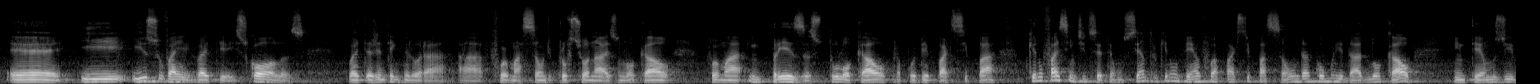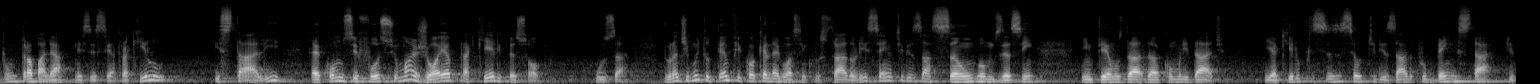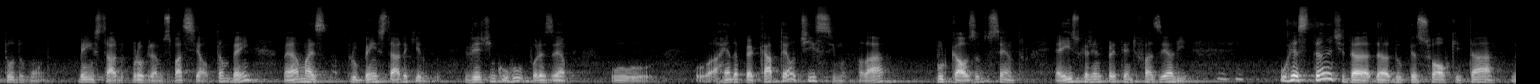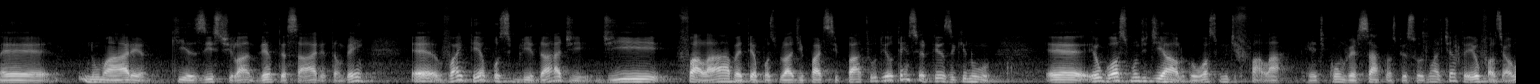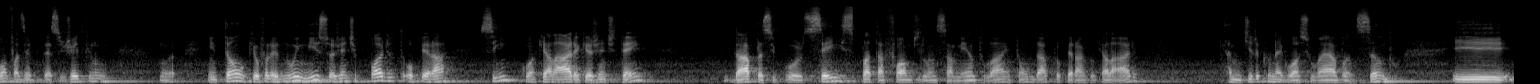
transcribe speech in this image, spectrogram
É, e isso vai, vai ter escolas, vai ter, a gente tem que melhorar a formação de profissionais no local, formar empresas do local para poder participar, porque não faz sentido você ter um centro que não tenha a participação da comunidade local em termos de vão trabalhar nesse centro. Aquilo está ali é como se fosse uma joia para aquele pessoal usar. Durante muito tempo ficou aquele negócio incrustado ali sem utilização, vamos dizer assim, em termos da, da comunidade. E aquilo precisa ser utilizado para o bem-estar de todo mundo. Bem-estar do programa espacial também, né, mas para o bem-estar daquilo. Veja em Curu, por exemplo, o, a renda per capita é altíssima lá por causa do centro. É isso que a gente pretende fazer ali. Uhum. O restante da, da, do pessoal que está né, numa área que existe lá, dentro dessa área também, é, vai ter a possibilidade de falar, vai ter a possibilidade de participar, tudo. E eu tenho certeza que no. É, eu gosto muito de diálogo, eu gosto muito de falar, é, de conversar com as pessoas. Não adianta eu falar assim, ah, vamos fazer desse jeito que não, não. É. Então, o que eu falei, no início a gente pode operar sim com aquela área que a gente tem, dá para se pôr seis plataformas de lançamento lá, então dá para operar com aquela área. À medida que o negócio vai avançando, e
